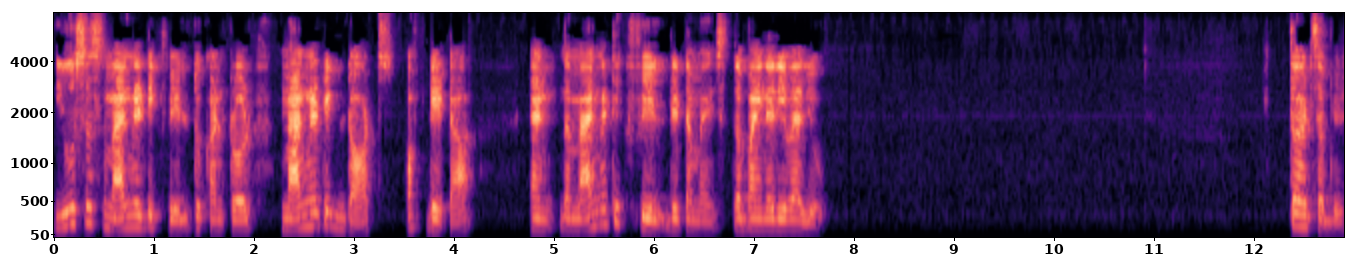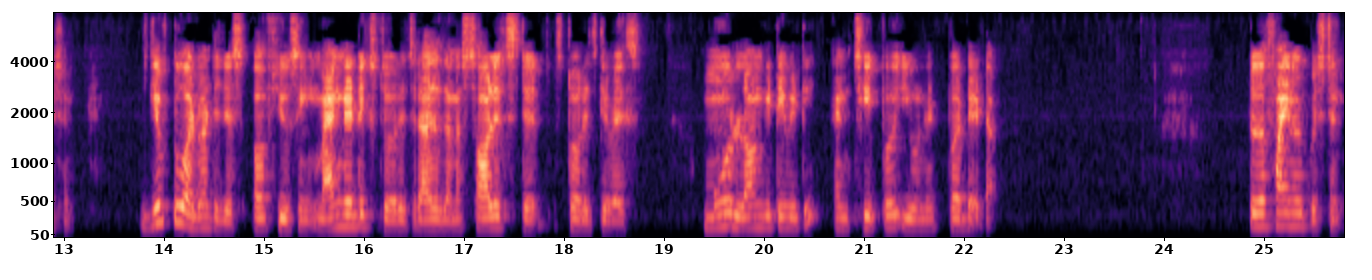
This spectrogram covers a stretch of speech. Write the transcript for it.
uses magnetic field to control magnetic dots of data and the magnetic field determines the binary value. Third subdivision. Give two advantages of using magnetic storage rather than a solid state storage device. More longevity and cheaper unit per data. To the final question.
